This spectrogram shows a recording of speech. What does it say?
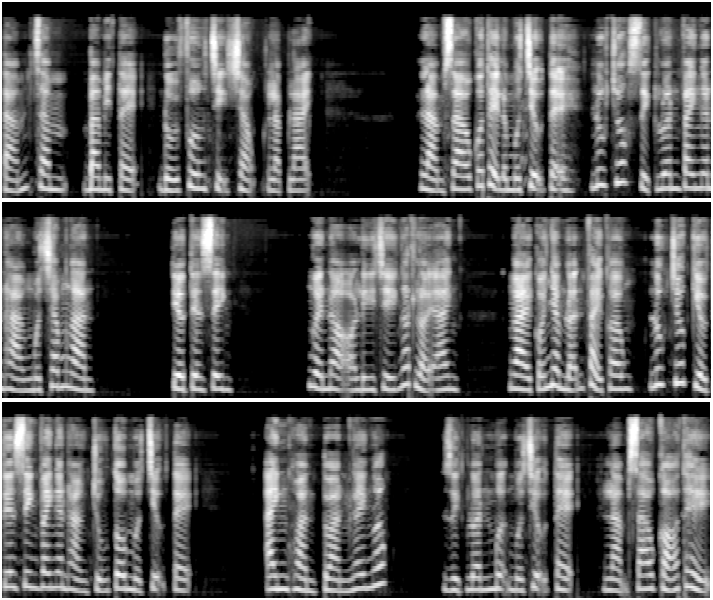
830 tệ, đối phương trịnh trọng lặp lại. Làm sao có thể là 1 triệu tệ, lúc trước dịch luân vay ngân hàng 100 ngàn. Tiêu tiên sinh, người nọ lý trí ngắt lời anh. Ngài có nhầm lẫn phải không? Lúc trước Kiều tiên sinh vay ngân hàng chúng tôi 1 triệu tệ. Anh hoàn toàn ngây ngốc. Dịch luân mượn 1 triệu tệ, làm sao có thể?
